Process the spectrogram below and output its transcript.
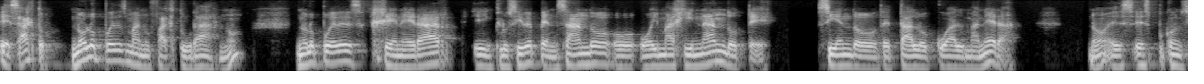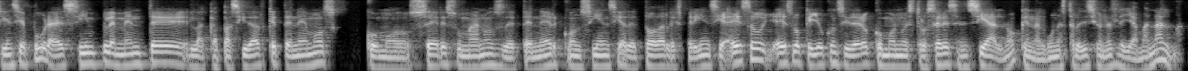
Exacto, no lo puedes manufacturar, ¿no? No lo puedes generar inclusive pensando o, imaginándote siendo de tal o cual manera. ¿no? Es, es conciencia pura, es simplemente la capacidad que tenemos como seres humanos de tener conciencia de toda la experiencia. Eso es lo que yo considero como nuestro ser esencial, ¿no? que en algunas tradiciones le llaman alma.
